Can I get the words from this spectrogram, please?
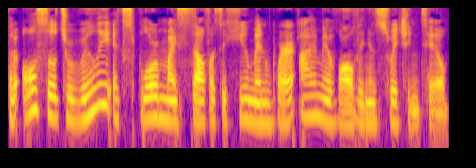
but also to really explore myself as a human where I'm evolving and switching to.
